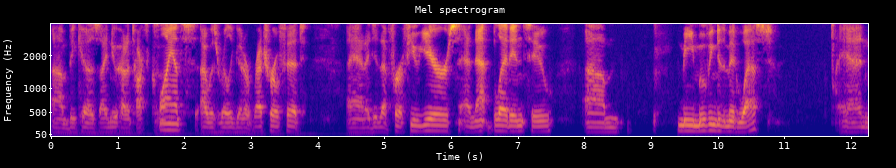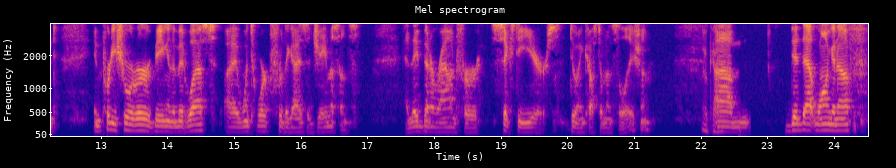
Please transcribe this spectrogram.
um, because I knew how to talk to clients. I was really good at retrofit. And I did that for a few years. And that bled into um, me moving to the Midwest. And in pretty short order being in the Midwest, I went to work for the guys at Jameson's And they've been around for 60 years doing custom installation. Okay. Um, did that long enough.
